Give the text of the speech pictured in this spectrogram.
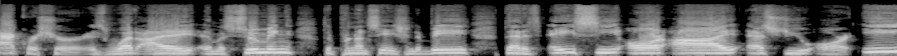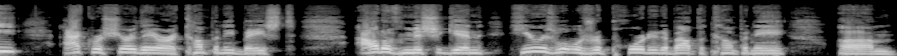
Acrisure is what I am assuming the pronunciation to be. That is A C R I S U R E. Acrisure, they are a company based out of Michigan. Here is what was reported about the company. Um,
